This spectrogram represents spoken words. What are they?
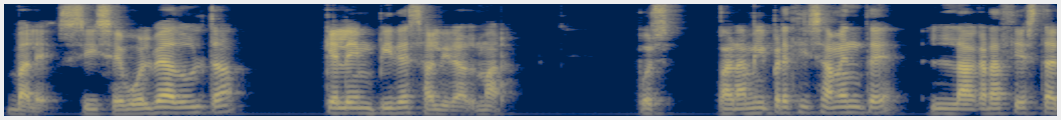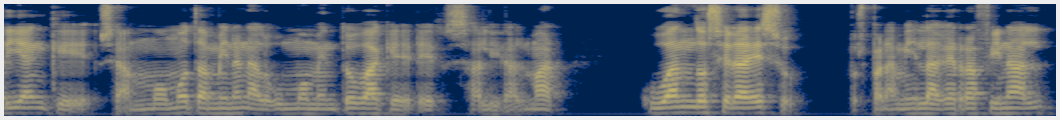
vale, si se vuelve adulta, ¿qué le impide salir al mar? Pues para mí precisamente la gracia estaría en que, o sea, Momo también en algún momento va a querer salir al mar. ¿Cuándo será eso? Pues para mí en la guerra final,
